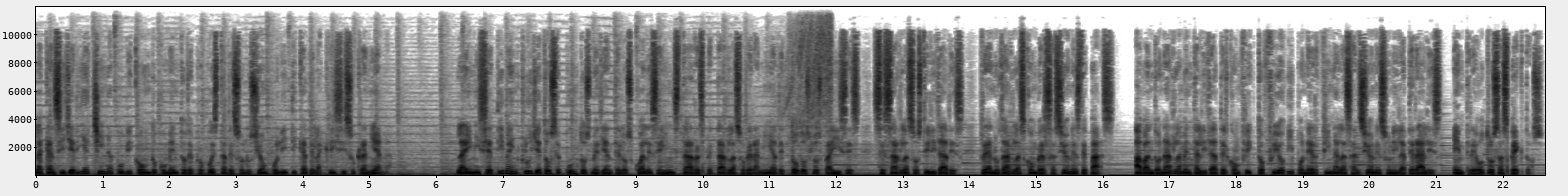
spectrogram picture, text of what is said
la Cancillería china publicó un documento de propuesta de solución política de la crisis ucraniana. La iniciativa incluye 12 puntos mediante los cuales se insta a respetar la soberanía de todos los países, cesar las hostilidades, reanudar las conversaciones de paz, abandonar la mentalidad del conflicto frío y poner fin a las sanciones unilaterales, entre otros aspectos.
